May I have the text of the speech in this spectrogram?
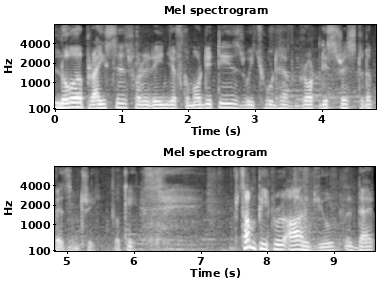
lower prices for a range of commodities which would have brought distress to the peasantry. Okay. Some people argue that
